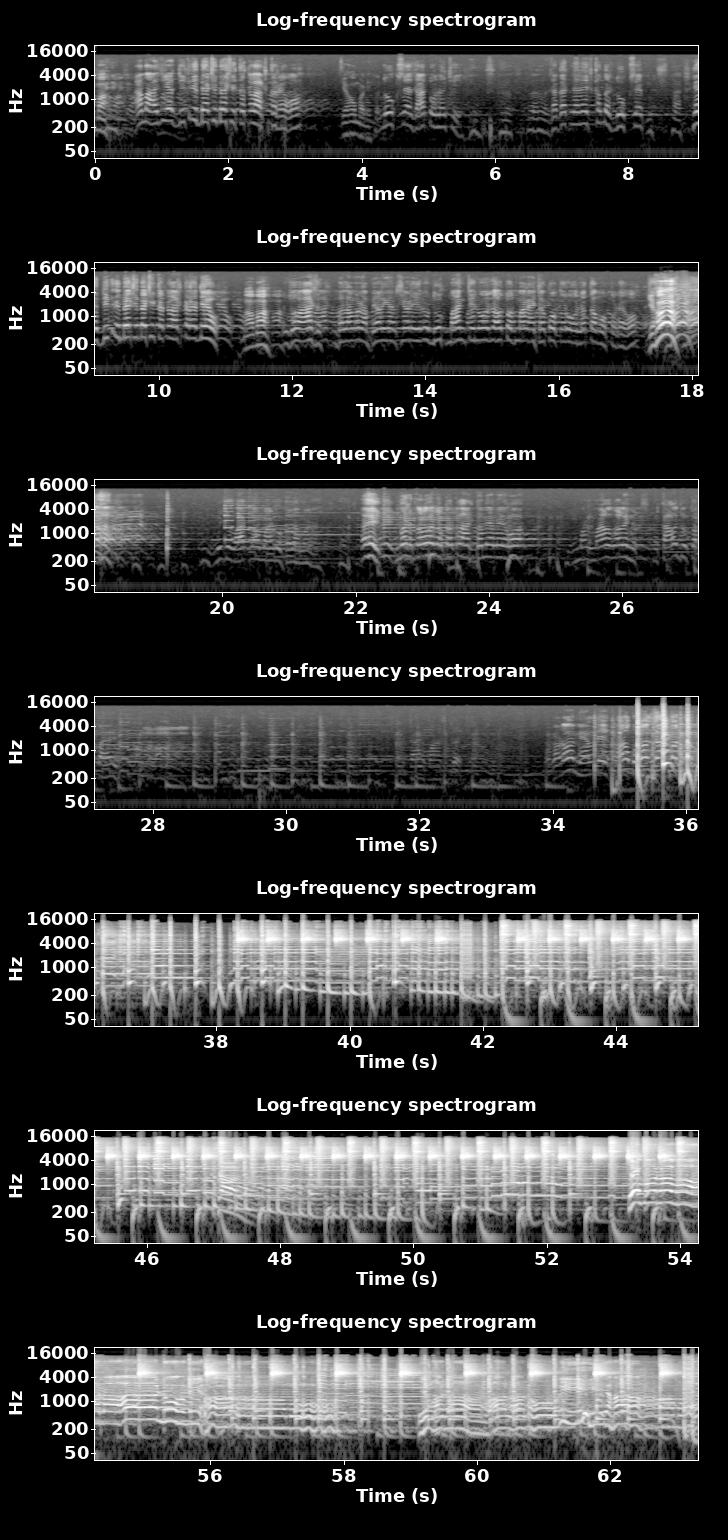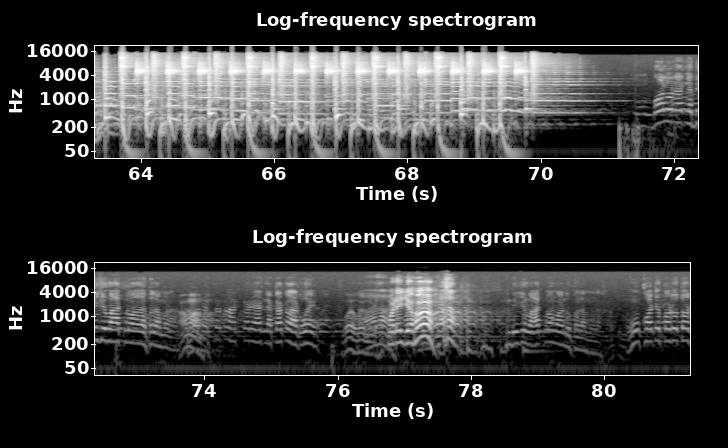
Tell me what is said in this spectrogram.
મામા આમાં હજી એક દીકરી બેઠી બેઠી કકળાટ કરે હો. જય મળી. દુઃખ છે જાતું નથી. જગતને નહીં ખબર દુઃખ છે. એક દીકરી બેઠી બેઠી કકળાટ કરે દેવ. મામા. જો આજ ભલામણા ભેળિયા છેડે એનું દુઃખ બાંધતી નો આવતો જ મારે ધક્કો કરવો નકામો પડે હો. જય હો બીજી વાત ન માંડું ભલામણા. એ મને કળો નો કકળાટ ગમે નહીં હો. મન માળ વાળે ને કાળજુ કપાય મેલડી મારો બોલ જાય તો એટલે બીજી વાત નો આવે ભલામણા. કકળાટ કરે એટલે કકળાટ હોય. હા. મળી જો હો. બીજી વાત નો માંડું ભલામણા. હું ખોટી પડું તો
